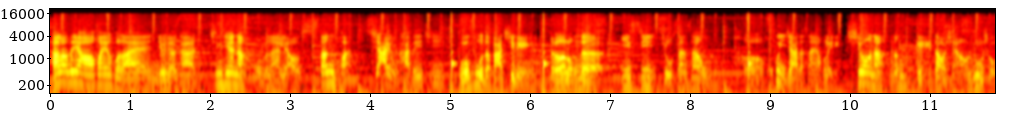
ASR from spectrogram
Hello，大家好，欢迎回来牛小咖。今天呢，我们来聊三款家用咖啡机：伯父的八七零、德龙的 EC 九三三五和惠家的三幺零。希望呢，能给到想要入手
